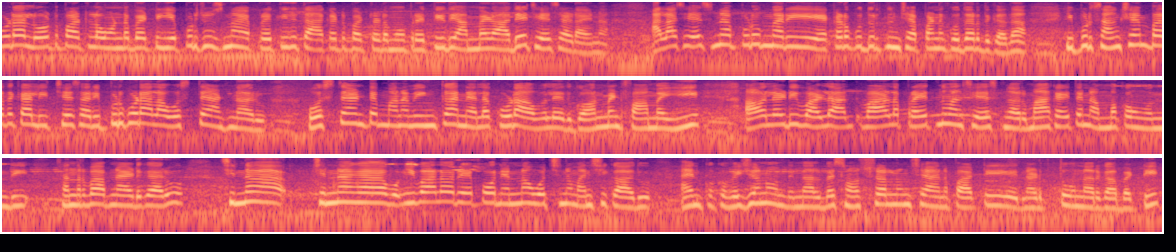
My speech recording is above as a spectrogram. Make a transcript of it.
కూడా లోటుపాట్లో ఉండబెట్టి ఎప్పుడు చూసినా ప్రతిదీ తాకట్టు పెట్టడము ప్రతిదీ అమ్మడం అదే చేశాడు ఆయన. అలా చేసినప్పుడు మరి ఎక్కడ కుదురుతుంది చెప్పండి కుదరదు కదా. ఇప్పుడు సంక్షేమ పథకాలు ఇచ్చేసారు ఇప్పుడు కూడా అలా వస్తే అంటున్నారు. వస్తే అంటే మనం ఇంకా నెల కూడా అవ్వలేదు గవర్నమెంట్ ఫామ్ అయ్యి ఆల్రెడీ వాళ్ళ వాళ్ళ ప్రయత్నం వాళ్ళు చేస్తున్నారు. మాకైతే నమ్మకం ఉంది. చంద్రబాబు నాయుడు గారు చిన్న చిన్నగా ఇవాళ రేపో నిన్న వచ్చిన మనిషి కాదు. ఆయనకు ఒక విజన్ ఉంది. నలభై సంవత్సరాల నుంచి ఆయన పార్టీ నడుపుతూ ఉన్నారు కాబట్టి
